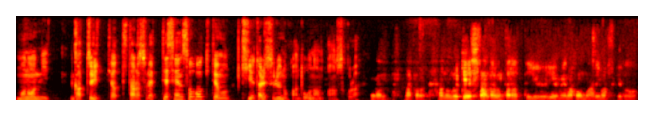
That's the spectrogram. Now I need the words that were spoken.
ものにがっつりやってたら、それって戦争が起きても消えたりするのかなどうなのかなそこらなんか、あの、無形資産がうんたらっていう有名な本もありますけど、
